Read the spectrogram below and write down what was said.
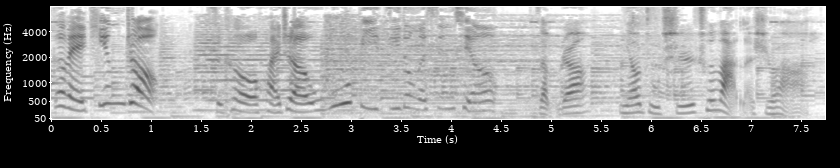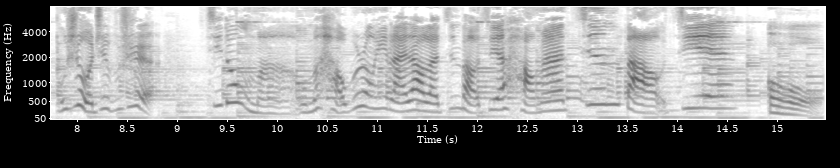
各位听众，此刻我怀着无比激动的心情。怎么着？你要主持春晚了是吧？不是，我这不是激动吗？我们好不容易来到了金宝街，好吗？金宝街。哦，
